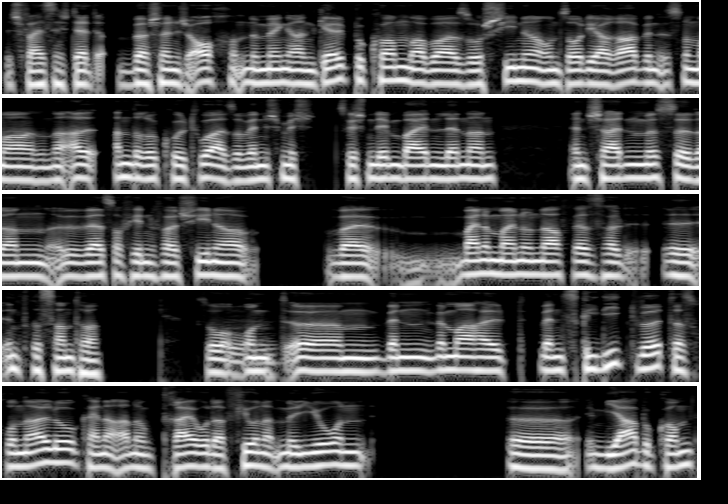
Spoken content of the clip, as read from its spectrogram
ich weiß nicht, der hat wahrscheinlich auch eine Menge an Geld bekommen, aber so China und Saudi-Arabien ist nochmal eine andere Kultur. Also wenn ich mich zwischen den beiden Ländern entscheiden müsste, dann wäre es auf jeden Fall China, weil meiner Meinung nach wäre es halt äh, interessanter. So, Mhm. und ähm, wenn, wenn man halt, wenn es geleakt wird, dass Ronaldo, keine Ahnung, drei oder 400 Millionen äh, im Jahr bekommt,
